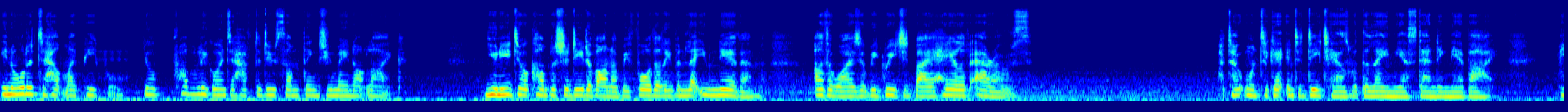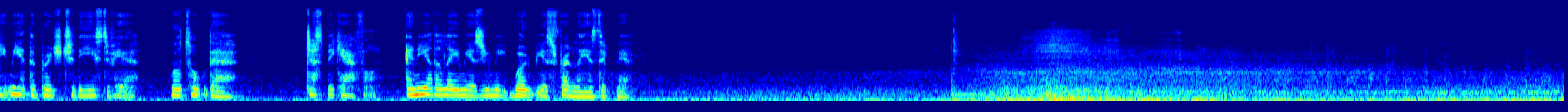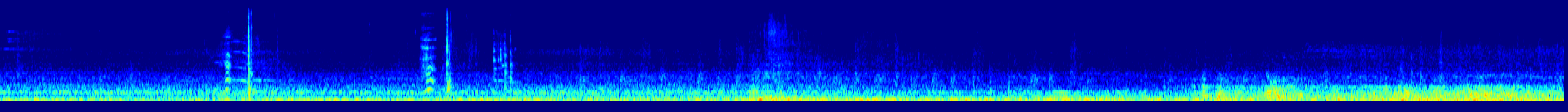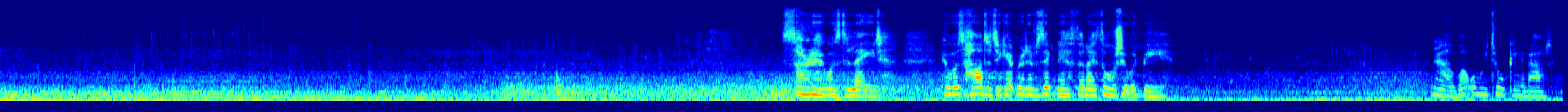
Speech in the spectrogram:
In order to help my people, you're probably going to have to do some things you may not like. You need to accomplish a deed of honor before they'll even let you near them. Otherwise, you'll be greeted by a hail of arrows. I don't want to get into details with the Lamia standing nearby. Meet me at the bridge to the east of here. We'll talk there. Just be careful. Any other Lamias you meet won't be as friendly as Ziknith. Sorry I was delayed. It was harder to get rid of Ziknith than I thought it would be. Now, what were we talking about?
